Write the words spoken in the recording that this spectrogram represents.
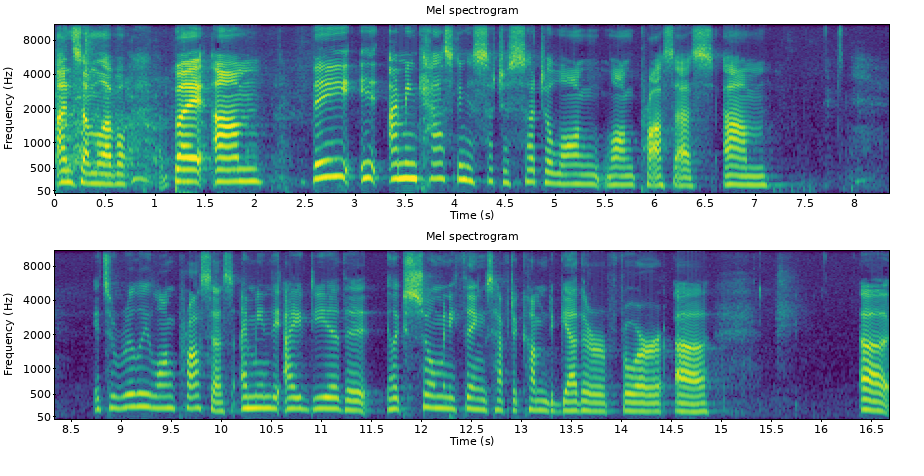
on some level. But um, they, it, I mean, casting is such a such a long long process. Um, it's a really long process. I mean, the idea that like so many things have to come together for. Uh, uh,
